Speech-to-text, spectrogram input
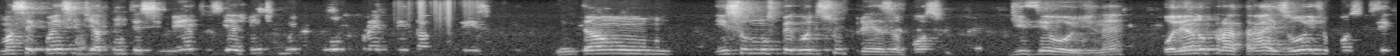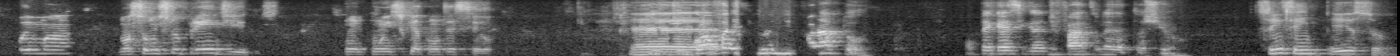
uma sequência de acontecimentos e a gente muito pouco para enfrentar tudo isso. Então, isso nos pegou de surpresa, posso dizer hoje, né? Olhando para trás hoje, eu posso dizer que foi uma, nós somos surpreendidos com, com isso que aconteceu. É... E qual foi esse grande fato? Vamos pegar esse grande fato, né, Toshio? Sim, sim, isso.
